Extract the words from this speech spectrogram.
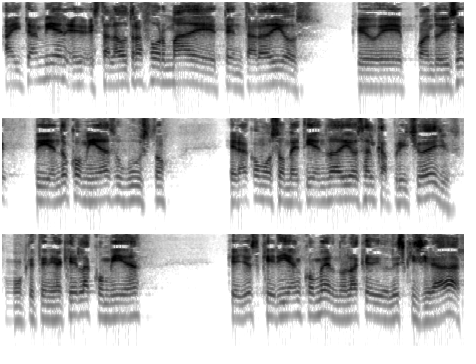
Ahí también eh, está la otra forma de tentar a Dios, que eh, cuando dice pidiendo comida a su gusto, era como sometiendo a Dios al capricho de ellos, como que tenía que ir la comida que ellos querían comer, no la que Dios les quisiera dar.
